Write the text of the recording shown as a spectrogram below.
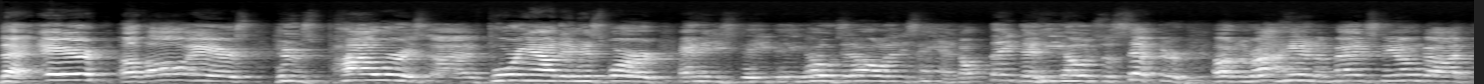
the heir of all heirs whose power is uh, pouring out in his word and he, he holds it all in his hand. Don't think that he holds the scepter of the right hand of majesty on God.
